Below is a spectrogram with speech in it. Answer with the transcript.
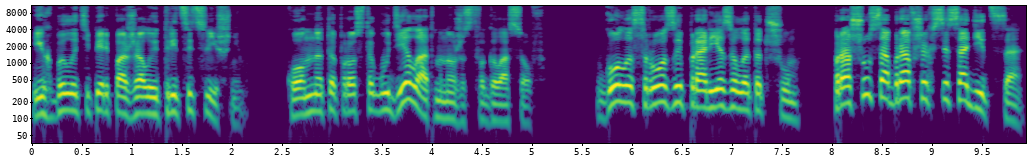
Их было теперь, пожалуй, 30 с лишним. Комната просто гудела от множества голосов. Голос Розы прорезал этот шум. «Прошу собравшихся садиться!»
